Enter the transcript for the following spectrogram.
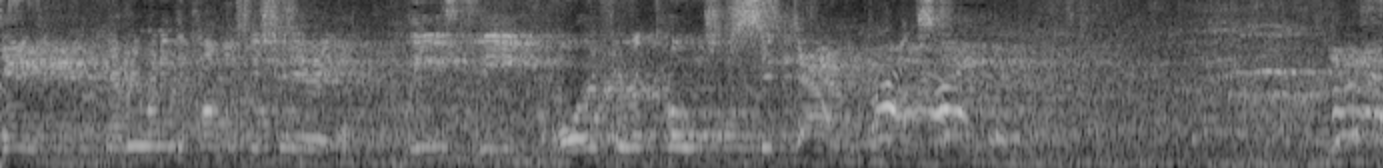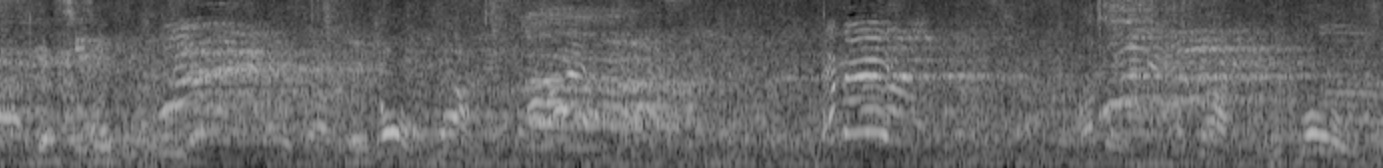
Again, everyone in the competition area, please leave. Or if you're a coach, sit down. Do not stand there. Yes, yes you do. Yep. Thank you. Emmy!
